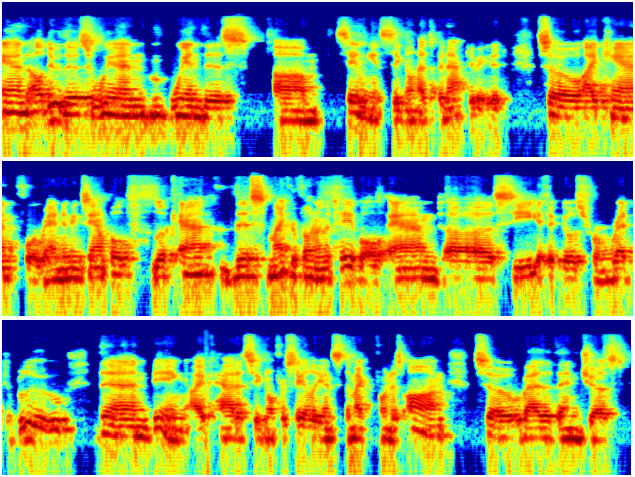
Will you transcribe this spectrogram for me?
And I'll do this when when this um, salient signal has been activated. So I can, for random example, look at this microphone on the table and uh, see if it goes from red to blue, then bing, I've had a signal for salience, the microphone is on. So rather than just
